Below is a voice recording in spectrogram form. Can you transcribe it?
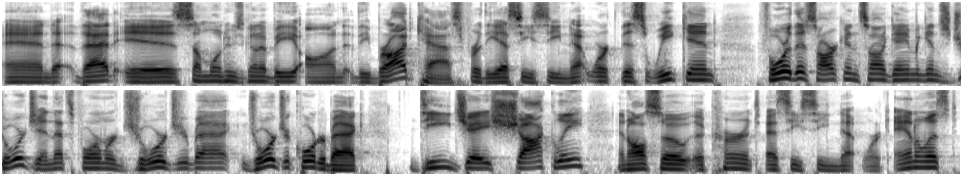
and that is someone who's going to be on the broadcast for the SEC network this weekend for this Arkansas game against Georgia, and that's former Georgia back Georgia quarterback DJ Shockley, and also a current SEC network analyst.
